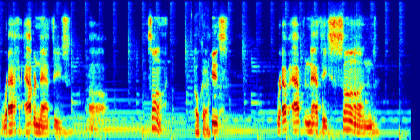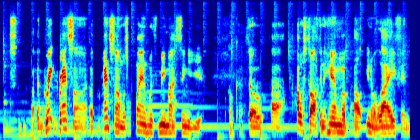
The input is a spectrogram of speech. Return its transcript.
Ralph Abernathy's uh, son, Okay. His Rev Abernathy's son, a great grandson, a grandson was playing with me my senior year. Okay. So uh, I was talking to him about you know life, and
